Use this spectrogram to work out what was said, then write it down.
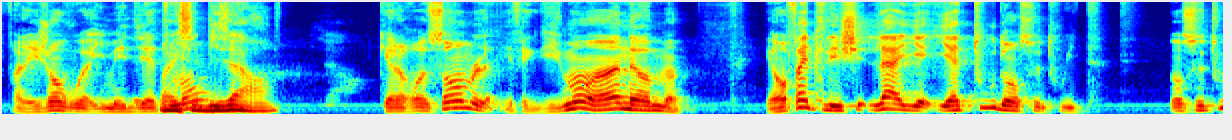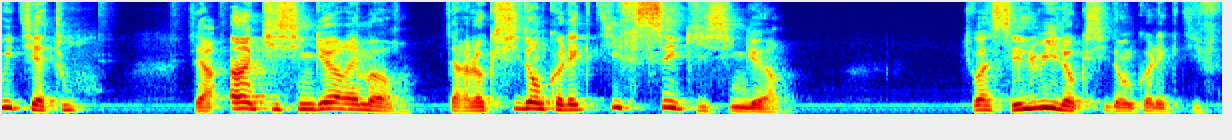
enfin les gens voient immédiatement. c'est bizarre. Hein qu'elle ressemble effectivement à un homme. Et en fait, là, il y, a tout dans ce tweet. Dans ce tweet, il y a tout. C'est-à-dire, un Kissinger est mort. C'est-à-dire, l'Occident collectif, c'est Kissinger. Tu vois, c'est lui l'Occident collectif.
